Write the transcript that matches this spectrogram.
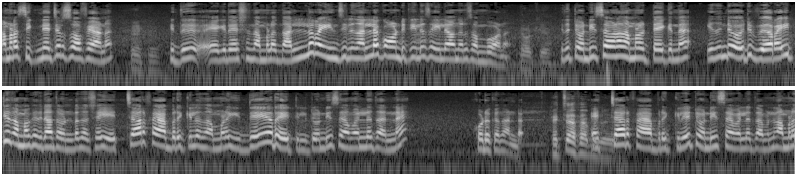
നമ്മുടെ സിഗ്നേച്ചർ സോഫയാണ് ഇത് ഏകദേശം നമ്മൾ നല്ല റേഞ്ചിൽ നല്ല ക്വാണ്ടിറ്റിയിൽ സെയിൽ ആവുന്ന ഒരു സംഭവമാണ്. ഇത് ട്വന്റി സെവൻ നമ്മൾ ഇട്ടേക്കുന്നത് ഇതിന്റെ ഒരു വെറൈറ്റി നമുക്ക് ഇതിനകത്ത് ഉണ്ടെന്ന് വെച്ചാൽ എച്ച് ആർ ഫാബ്രിക്കിൽ നമ്മൾ ഇതേ റേറ്റിൽ ട്വന്റി സെവനിൽ തന്നെ കൊടുക്കുന്നുണ്ട്. എച്ച് ആർ ഫാബ്രിക്കിൽ ട്വന്റി സെവനിൽ തമ്മിൽ നമ്മൾ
